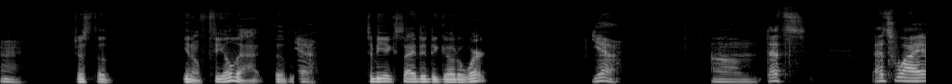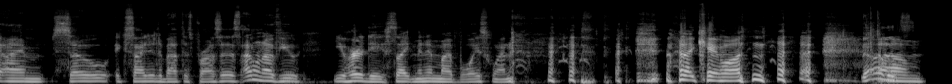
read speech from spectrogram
Mm. Just to, you know, feel that, to, Yeah. to be excited to go to work. Yeah. Um, that's that's why I'm so excited about this process. I don't know if you you heard the excitement in my voice when when I came on. No, that's, um,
